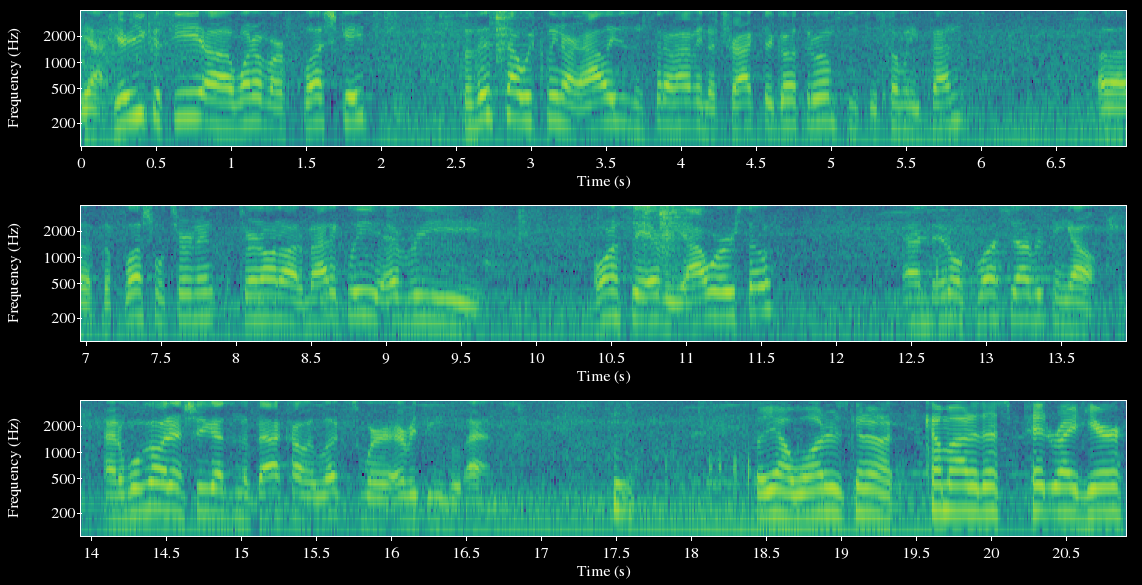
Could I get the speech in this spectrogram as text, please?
Yeah, here you can see uh, one of our flush gates. So this is how we clean our alleys instead of having a tractor go through them since there's so many pens. Uh, the flush will turn in, turn on automatically every, I want to say every hour or so and it'll flush everything out. And we'll go ahead and show you guys in the back how it looks where everything lands. So yeah, water's gonna come out of this pit right here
